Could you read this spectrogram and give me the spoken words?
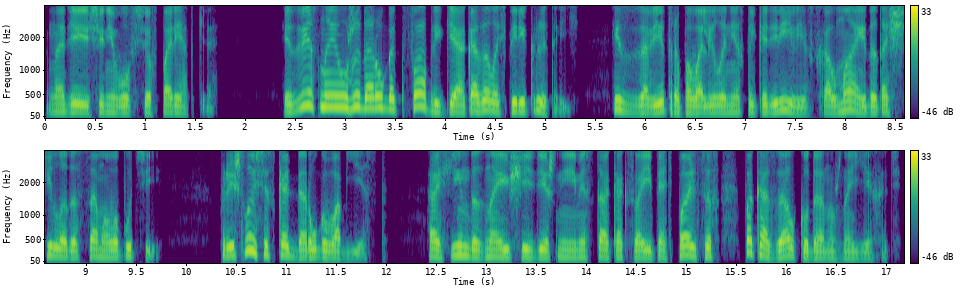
Надеюсь, у него все в порядке. Известная уже дорога к фабрике оказалась перекрытой. Из-за ветра повалило несколько деревьев с холма и дотащило до самого пути. Пришлось искать дорогу в объезд. Ахинда, знающий здешние места как свои пять пальцев, показал, куда нужно ехать.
